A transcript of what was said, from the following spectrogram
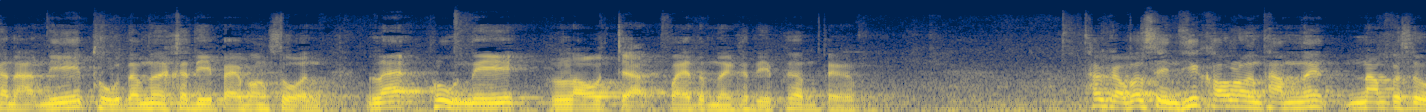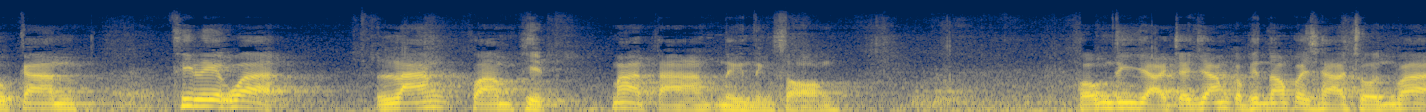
ขณะนี้ถูกดำเนินคดีไปบางส่วน และพรุ่งนี้เราจะไปดำเนินคดีเพิ่มเติม เท่ากับว่าสิ่งที่เขากำลังทำนั้นนำไปสู่การที่เรียกว่าล้างความผิดมาตรา1นึผมจึงอยากจะย้ำกับพี่น้องประชาชนว่า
